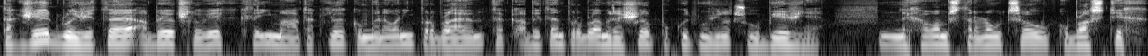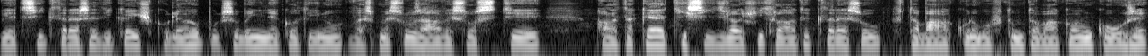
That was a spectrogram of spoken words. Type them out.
Takže je důležité, aby člověk, který má takovýhle kombinovaný problém, tak aby ten problém řešil pokud možno souběžně. Nechávám stranou celou oblast těch věcí, které se týkají škodlivého působení nikotínu ve smyslu závislosti, ale také tisíc dalších látek, které jsou v tabáku nebo v tom tabákovém kouři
